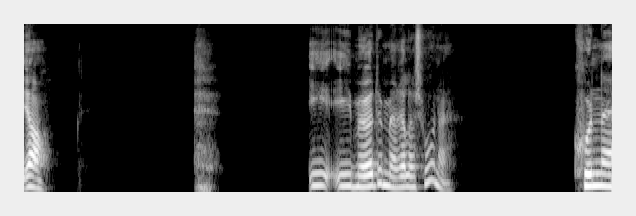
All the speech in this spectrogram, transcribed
ja, i, i, møte med relasjoner. Kunne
